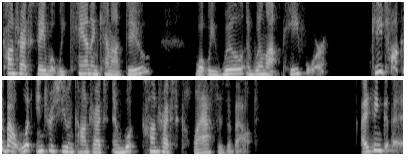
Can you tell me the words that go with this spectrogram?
Contracts say what we can and cannot do, what we will and will not pay for. Can you talk about what interests you in contracts and what contracts class is about? I think uh,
